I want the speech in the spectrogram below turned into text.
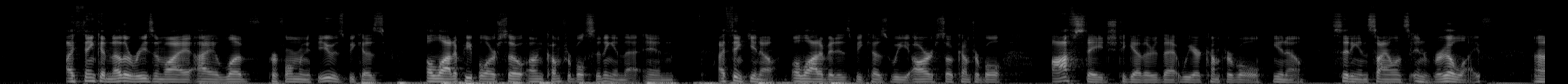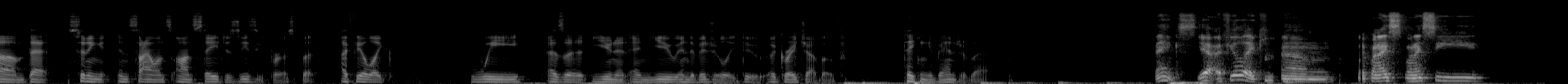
I think another reason why I love performing with you is because a lot of people are so uncomfortable sitting in that. And I think, you know, a lot of it is because we are so comfortable off stage together that we are comfortable, you know, sitting in silence in real life. Um, that sitting in silence on stage is easy for us. But I feel like we as a unit and you individually do a great job of taking advantage of that. Thanks. Yeah, I feel like um, like when I when I see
